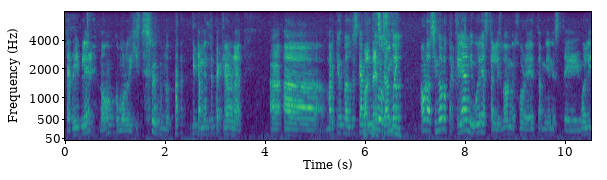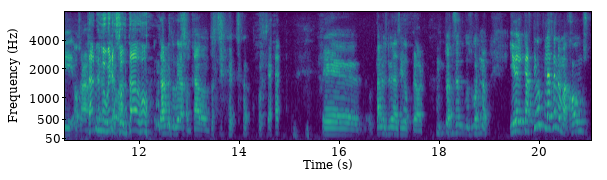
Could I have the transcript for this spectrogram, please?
terrible, ¿no? Como lo dijiste, prácticamente taclearon a a, Marqués Valdés ahora, si no lo taclean, igual hasta les va mejor, ¿eh? También, este, igual y, o sea... Tal vez lo hubiera soltado. Tal vez lo hubiera soltado, entonces, o sea, eh, tal vez hubiera sido peor. Entonces, pues bueno. Y del castigo que le hacen a Mahomes,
